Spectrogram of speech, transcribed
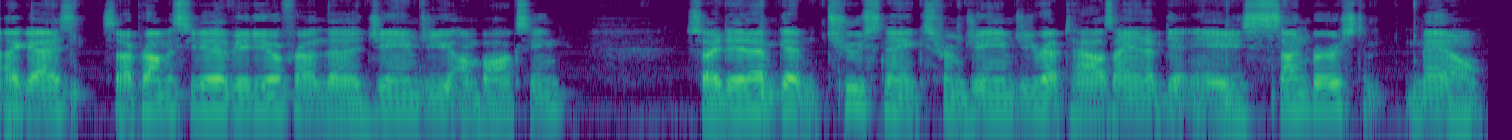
Hi guys, so I promised you a video from the JMG unboxing. So I did end up getting two snakes from JMG Reptiles. I ended up getting a sunburst male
